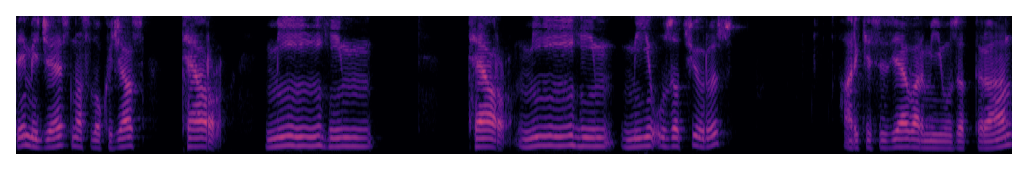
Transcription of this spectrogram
demeyeceğiz. Nasıl okuyacağız? Ter mihim ter mihim mi'yi uzatıyoruz hareketsiz y var mi'yi uzattıran.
